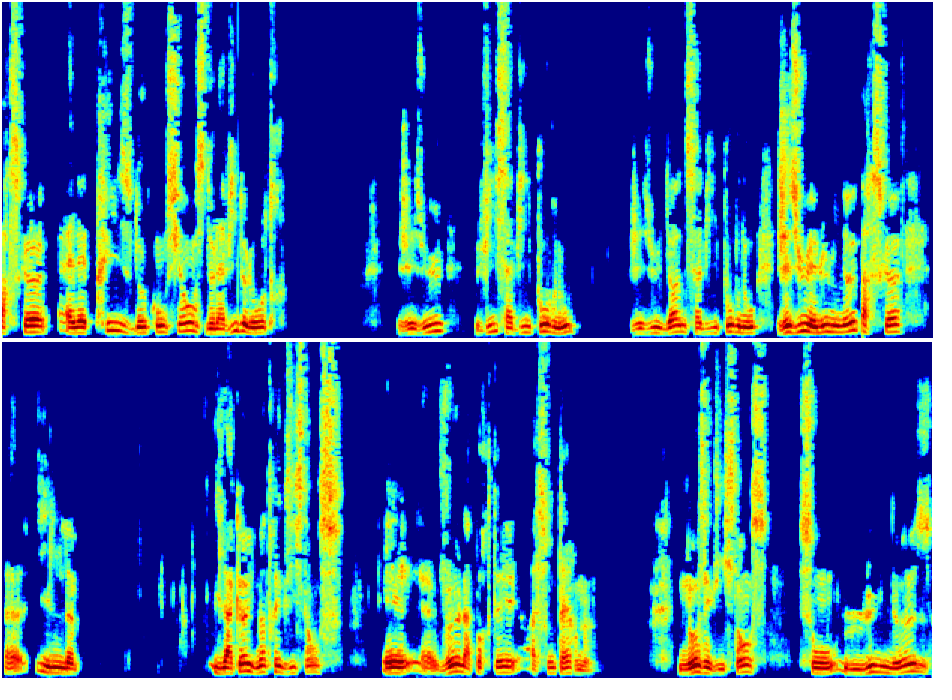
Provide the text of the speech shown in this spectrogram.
parce qu'elle est prise de conscience de la vie de l'autre. Jésus vit sa vie pour nous. Jésus donne sa vie pour nous. Jésus est lumineux parce que euh, il, il accueille notre existence et euh, veut la porter à son terme. Nos existences sont lumineuses,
